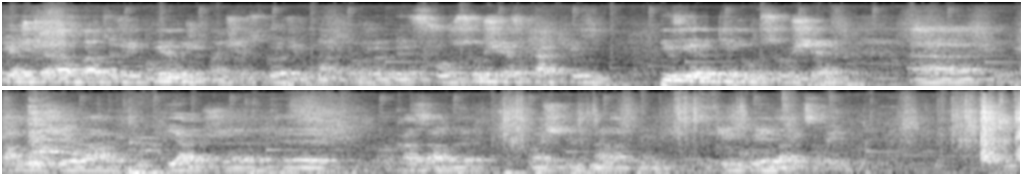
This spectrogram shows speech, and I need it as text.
jeszcze raz bardzo dziękujemy, że Pan się zgodził na to, żeby w Ursusie, w takim i wielkim Ursusie e, Pana dzieła jakże e, okazałe właśnie znalazły. Dziękuję bardzo. E,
